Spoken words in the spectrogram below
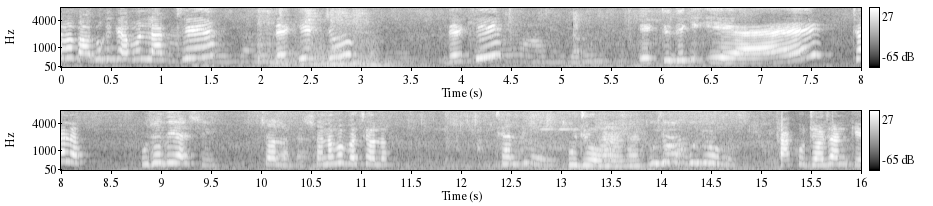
আমার বাবুকে কেমন লাগছে। দেখি একটু। দেখি। একটু দেখি। এই। চলো পুজো দিয়ে আসি। চলো শোনো বাবা চলো। চল। পুজো হ্যাঁ হ্যাঁ। পুজো পুজো। ঠাকুর যজানকে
